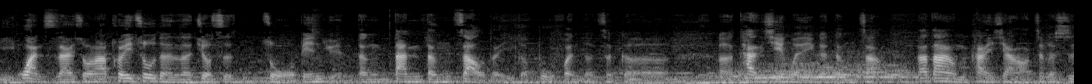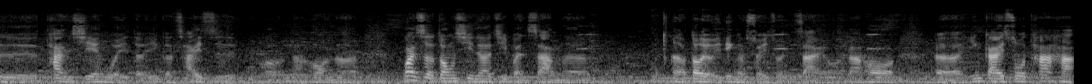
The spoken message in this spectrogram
以万斯来说，它推出的呢就是左边远灯单灯罩的一个部分的这个呃碳纤维的一个灯罩。那当然我们看一下哦，这个是碳纤维的一个材质哦。然后呢，万斯的东西呢，基本上呢，呃都有一定的水准在哦。然后呃，应该说它还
